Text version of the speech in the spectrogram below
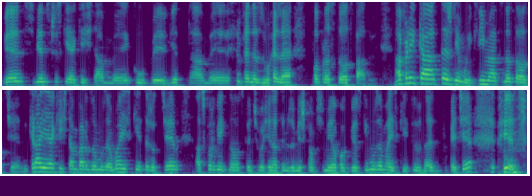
więc, więc wszystkie jakieś tam y, Kuby, Wietnam, y, Wenezuelę po prostu odpadły. Afryka też nie mój klimat, no to odciąłem. Kraje jakieś tam bardzo muzułmańskie też odciąłem, aczkolwiek no, skończyło się na tym, że mieszkam w sumie obok wioski muzułmańskiej tu na Pukecie, więc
